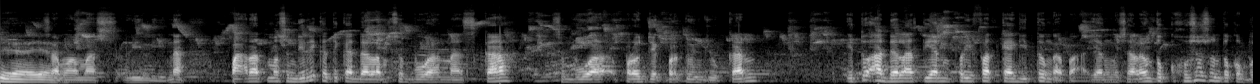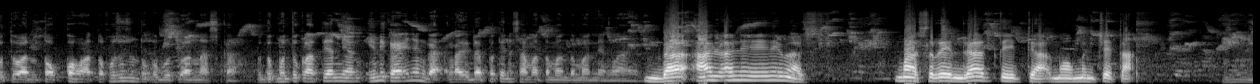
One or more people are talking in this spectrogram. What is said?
Iya, iya. sama Mas Willy. Nah, Pak Ratmo sendiri ketika dalam sebuah naskah, sebuah proyek pertunjukan, itu ada latihan privat kayak gitu nggak Pak? Yang misalnya untuk khusus untuk kebutuhan tokoh atau khusus untuk kebutuhan naskah. Bentuk-bentuk latihan yang ini kayaknya nggak nggak didapetin sama teman-teman yang lain. Mbak an- an- ini mas, Mas Rendra tidak mau mencetak, Hmm.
